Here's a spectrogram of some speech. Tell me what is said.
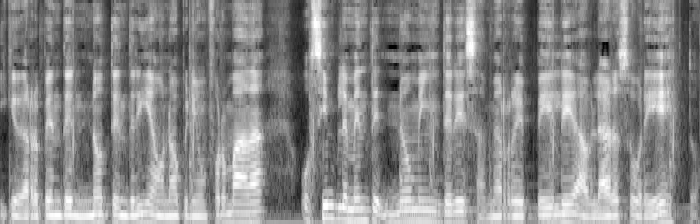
y que de repente no tendría una opinión formada o simplemente no me interesa, me repele hablar sobre esto.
